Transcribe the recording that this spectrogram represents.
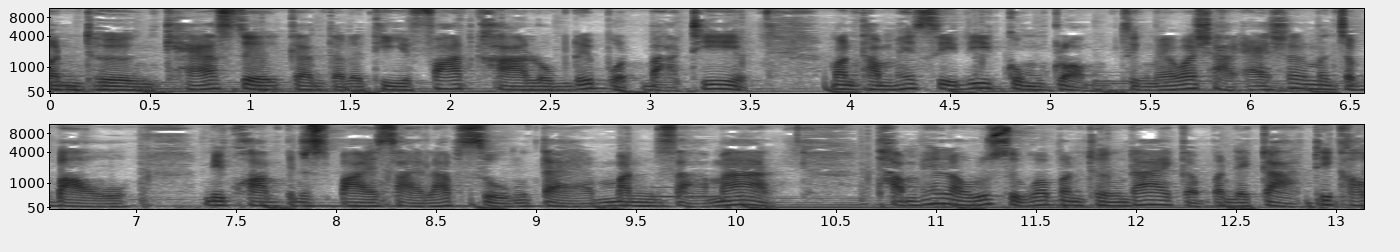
บันเทิง cast เจอกันแต่ละทีฟาดคารมด้วยบทบาทที่ มันทำให้ซีรีส์กลมกล่อม ถึงแม้ว่าฉากแอคชั่นมันจะเบา มีความเป็น spy สายลับสูง แต่มันสามารถทำให้เรารู้สึกว่าบันเทิงได้กับบรรยากาศที่เขา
